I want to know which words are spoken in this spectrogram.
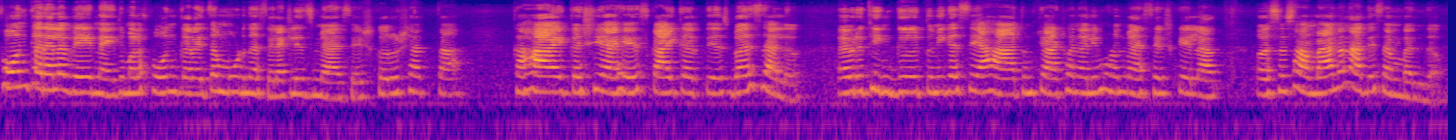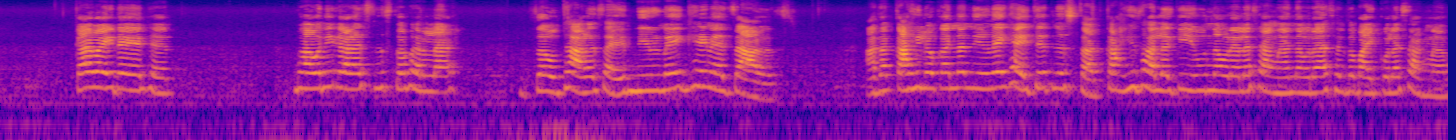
फोन करायला वेळ नाही. तुम्हाला फोन करायचा मूड नसेल ॲटलीस्ट मेसेज करू शकता. काय कशी आहेस काय करतेस? बस झालं. एव्हरीथिंग गुड तुम्ही कसे आहात? तुमची आठवण आली म्हणून मेसेज केला. असं सांभाळा ना नातेसंबंध. काय वाईट आहे याच्यात? भावनिक आळस नुसतं भरलाय. चौथा आळस आहे निर्णय घेण्याचा आळस. आता काही लोकांना निर्णय घ्यायचेच नसतात. काही झालं की येऊन नवऱ्याला सांगणार नवरा असेल तर बायकोला सांगणार.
